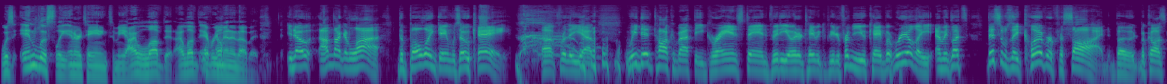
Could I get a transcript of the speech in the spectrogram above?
was endlessly entertaining to me. I loved it. I loved every minute of it. you know, I'm not gonna lie. The bowling game was okay uh, for the. Uh, we did talk about the grandstand video entertainment computer from the UK, but really, I mean, let's. This was a clever facade, boat, because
